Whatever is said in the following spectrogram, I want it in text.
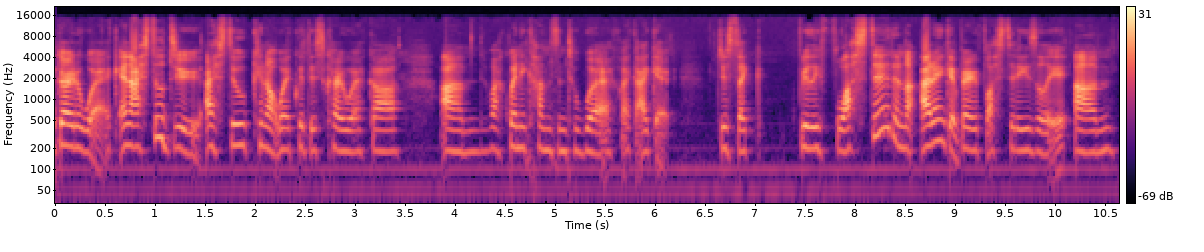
go to work. And i still do. I still cannot work with this coworker. Um like when he comes into work like i get just like really flustered. And i don't get very flustered easily. Um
